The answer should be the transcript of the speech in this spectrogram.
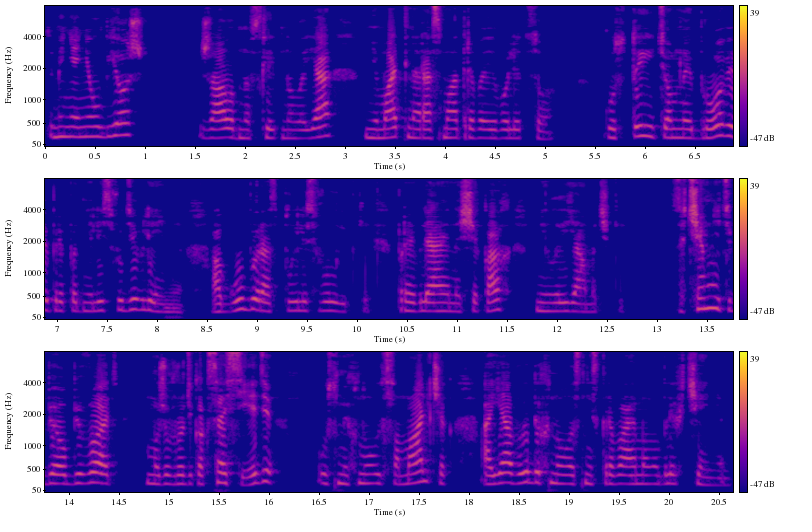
«Ты меня не убьешь?» — жалобно всхлипнула я, внимательно рассматривая его лицо. Густые темные брови приподнялись в удивлении, а губы расплылись в улыбке, проявляя на щеках милые ямочки. «Зачем мне тебя убивать? Мы же вроде как соседи!» Усмехнулся мальчик, а я выдохнула с нескрываемым облегчением.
